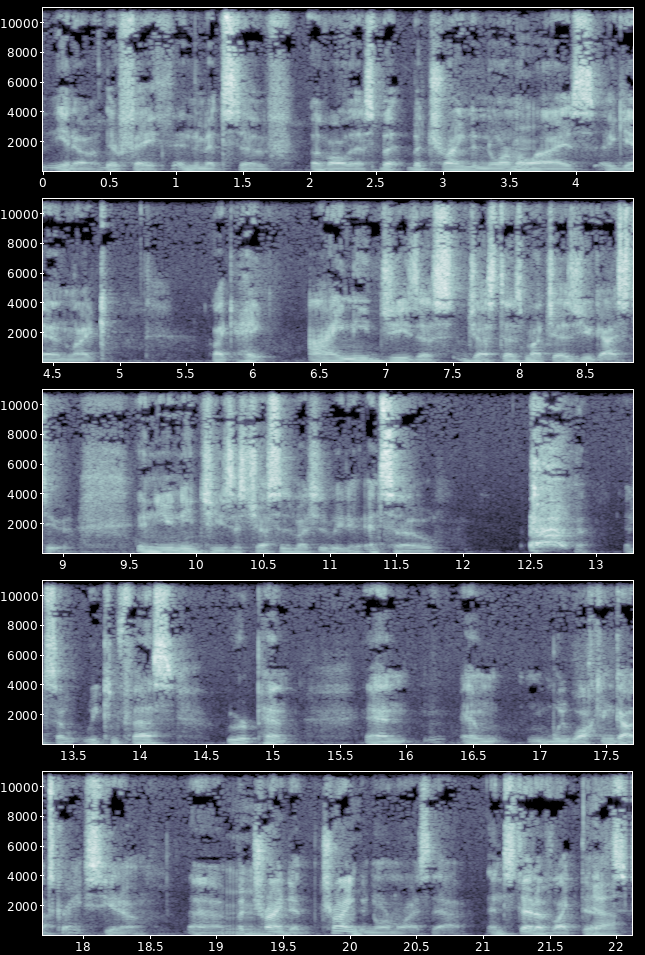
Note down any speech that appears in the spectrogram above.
you know their faith in the midst of of all this but but trying to normalize again like like hey i need jesus just as much as you guys do. And you need jesus just as much as we do. And so and so we confess we repent and and we walk in god's grace you know uh, but trying to trying to normalize that instead of like this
